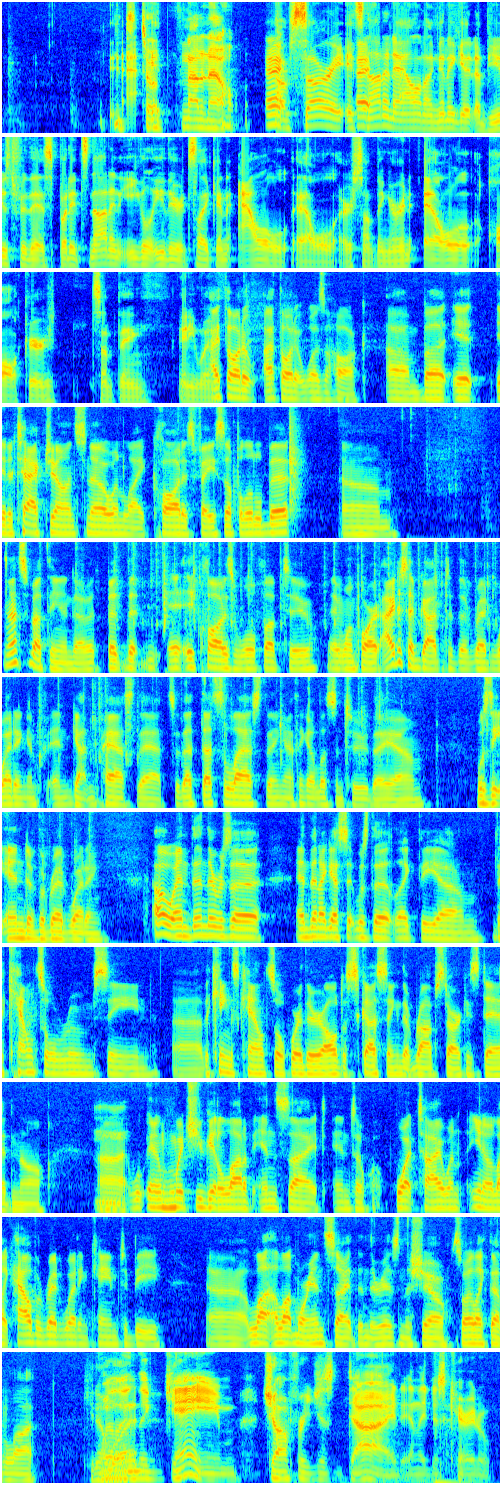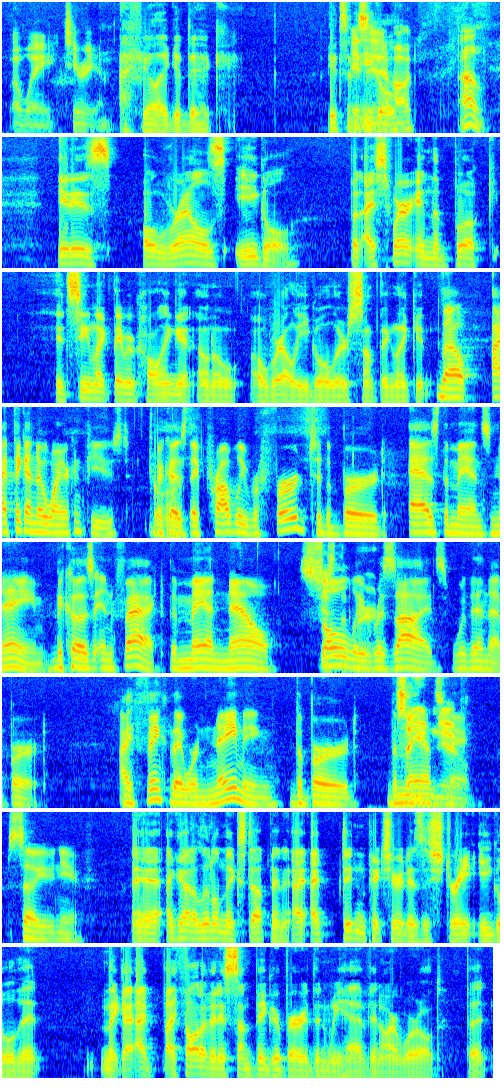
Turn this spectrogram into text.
It's to- not an owl. I'm sorry, it's not an owl, and I'm gonna get abused for this, but it's not an eagle either. It's like an owl L or something, or an L hawk or something. Anyway, I thought it I thought it was a hawk, um, but it it attacked Jon Snow and like clawed his face up a little bit. Um, that's about the end of it. But the, it, it clawed his wolf up too at one part. I just have gotten to the red wedding and, and gotten past that. So that that's the last thing I think I listened to. They um, was the end of the red wedding. Oh, and then there was a and then I guess it was the like the um, the council room scene, uh, the king's council where they're all discussing that Robb Stark is dead and all. Uh, in which you get a lot of insight into what Tywin, you know, like how the Red Wedding came to be. Uh, a lot, a lot more insight than there is in the show. So I like that a lot. you know well, what? in the game, Joffrey just died, and they just carried away Tyrion. I feel like a dick. It's an Is it eagle. a hawk? Oh, It is Orell's eagle, but I swear in the book, it seemed like they were calling it an O- Orell eagle or something like it. Well, I think I know why you're confused Go because on. they probably referred to the bird as the man's name because, in fact, the man now solely resides within that bird. I think they were naming the bird the So man's name. So you knew. Uh, I got a little mixed up in it. I, I didn't picture it as a straight eagle that, like, I, I I thought of it as some bigger bird than we have in our world, but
